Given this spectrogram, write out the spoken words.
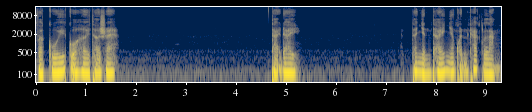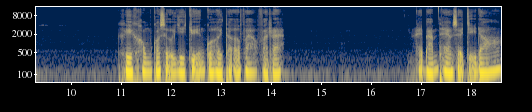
và cuối của hơi thở ra. Tại đây, ta nhìn thấy những khoảnh khắc lặng khi không có sự di chuyển của hơi thở vào và ra hãy bám theo sợi chỉ đó.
